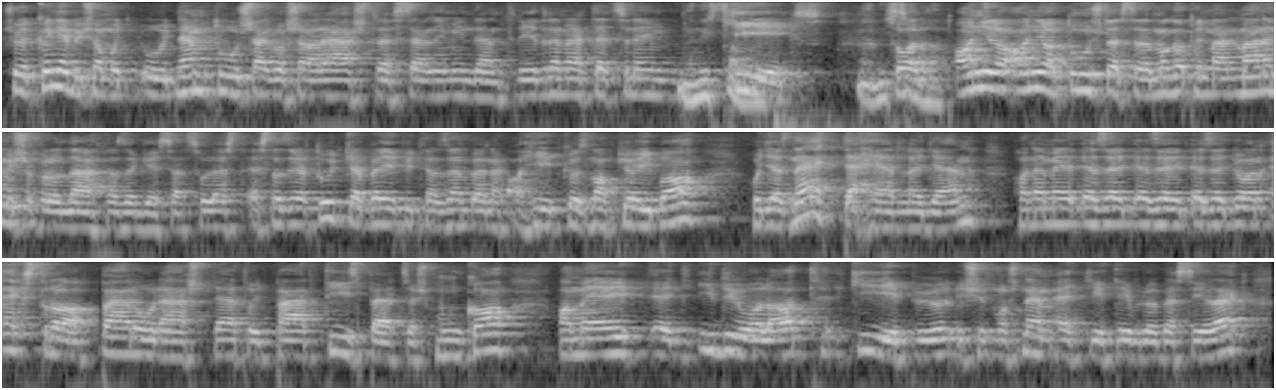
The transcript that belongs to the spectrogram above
Sőt, könnyebb is amúgy úgy nem túlságosan rástresszelni minden trédre, mert egyszerűen kiégsz. Nem szóval szabad. annyira, annyira túlstresszeled magad, hogy már, már nem is akarod látni az egészet. Szóval ezt, ezt azért úgy kell beépíteni az embernek a hétköznapjaiba, hogy ez ne egy teher legyen, hanem ez egy, ez egy, ez egy olyan extra pár órás, tehát hogy pár tíz perces munka, amely egy idő alatt kiépül, és itt most nem egy-két évről beszélek,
